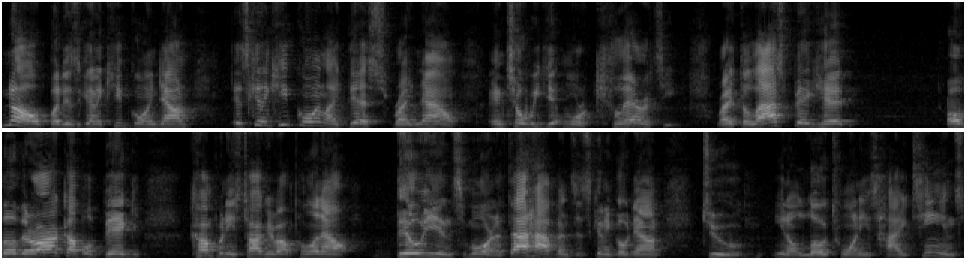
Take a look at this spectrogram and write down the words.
No, but is it going to keep going down? It's going to keep going like this right now until we get more clarity, right? The last big hit, although there are a couple big companies talking about pulling out billions more, and if that happens, it's going to go down to, you know, low 20s, high teens.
